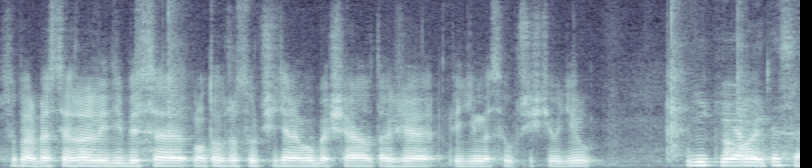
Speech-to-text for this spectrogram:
Super, bez těchto lidí by se motocross určitě neobešel, takže vidíme se u příštího dílu. Díky Ahoj. a mějte se.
